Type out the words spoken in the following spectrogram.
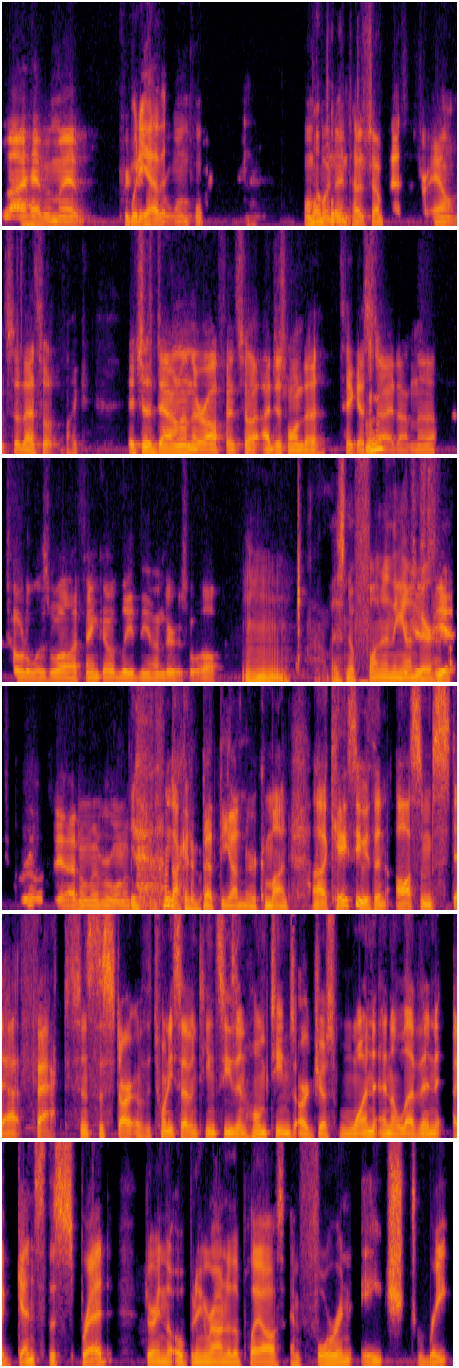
well, I have him at what do you have it? One point, one, one point nine touchdown passes for Allen. So that's what like it's just down on their offense. So I just wanted to take a mm-hmm. side on the total as well. I think I would lead the under as well. Mm-hmm. There's no fun in the under. Just, yeah, yeah, I don't ever want to. Yeah, I'm not going to bet the under. Come on, uh, Casey with an awesome stat fact. Since the start of the 2017 season, home teams are just one and 11 against the spread during the opening round of the playoffs, and four and eight straight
